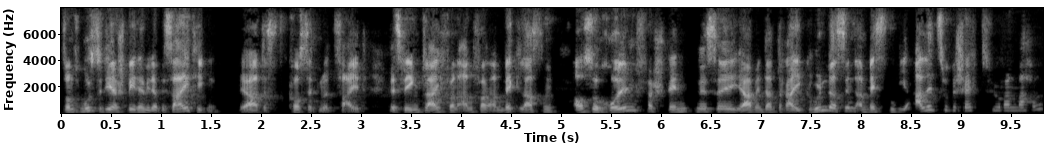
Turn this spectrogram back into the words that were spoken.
sonst musst du die ja später wieder beseitigen. Ja, das kostet nur Zeit. Deswegen gleich von Anfang an weglassen. Auch so Rollenverständnisse, ja, wenn da drei Gründer sind, am besten die alle zu Geschäftsführern machen,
